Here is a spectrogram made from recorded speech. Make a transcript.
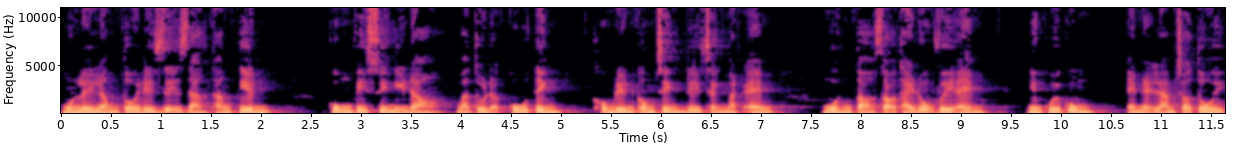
muốn lấy lòng tôi để dễ dàng thăng tiến. Cũng vì suy nghĩ đó mà tôi đã cố tình không đến công trình để tránh mặt em, muốn tỏ rõ thái độ với em, nhưng cuối cùng em lại làm cho tôi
